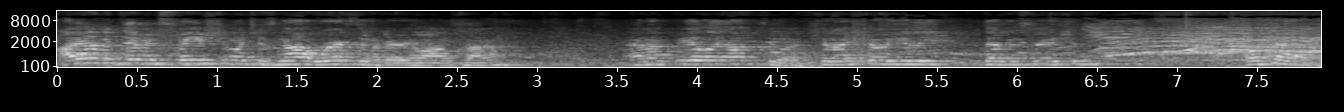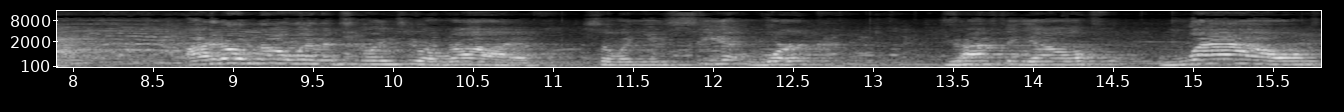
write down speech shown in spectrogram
I have a demonstration which has not worked in a very long time, and I'm feeling up to it. Should I show you the demonstration? Okay. I don't know when it's going to arrive, so when you see it work, you have to yell, wow,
